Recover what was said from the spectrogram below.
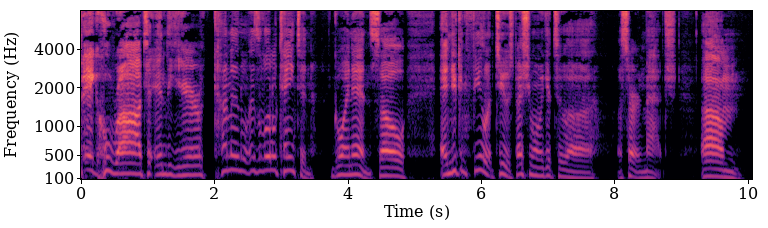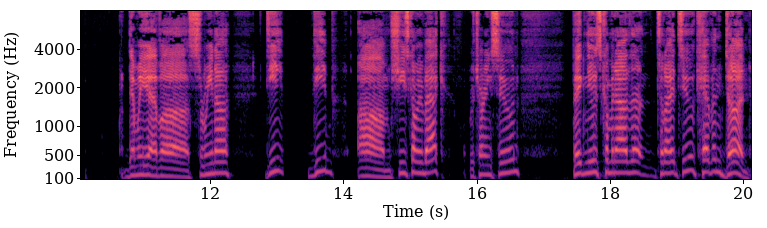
big hoorah to end the year kind of is a little tainted going in. So, and you can feel it too, especially when we get to a, a certain match. Um, then we have uh, Serena Deeb Deeb. Um, she's coming back, returning soon. Big news coming out of the, tonight too. Kevin Dunn,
